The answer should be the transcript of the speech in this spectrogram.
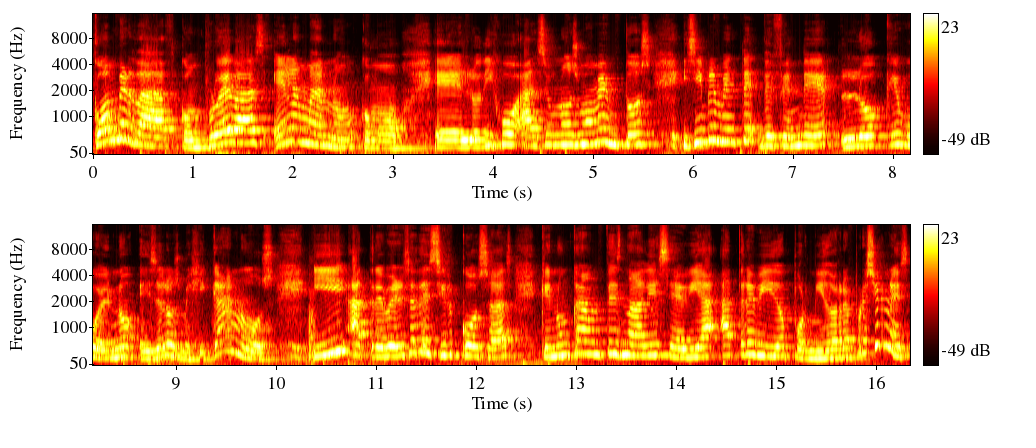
con verdad, con pruebas en la mano, como eh, lo dijo hace unos momentos, y simplemente defender lo que bueno es de los mexicanos y atreverse a decir cosas que nunca antes nadie se había atrevido por miedo a represiones.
